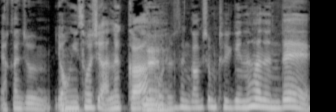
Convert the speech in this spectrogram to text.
약간 좀 영이 서지 않을까 네. 그런 생각이 좀 들기는 하는데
